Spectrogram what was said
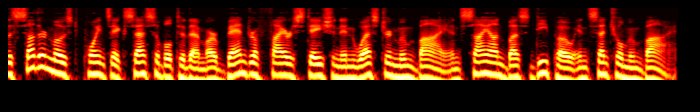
The southernmost points accessible to them are Bandra Fire Station in western Mumbai and Sion Bus Depot in central Mumbai.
